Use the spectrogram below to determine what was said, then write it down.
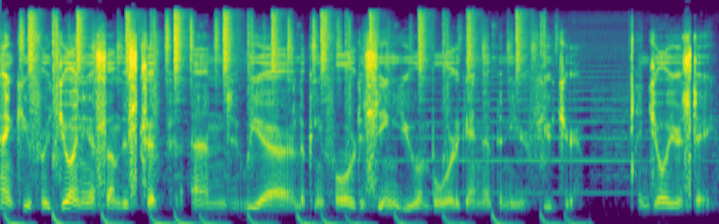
Thank you for joining us on this trip and we are looking forward to seeing you on board again in the near future. Enjoy your stay.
